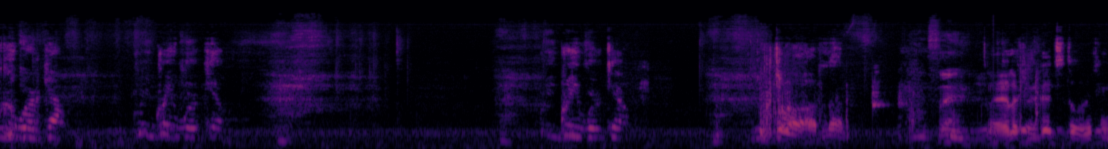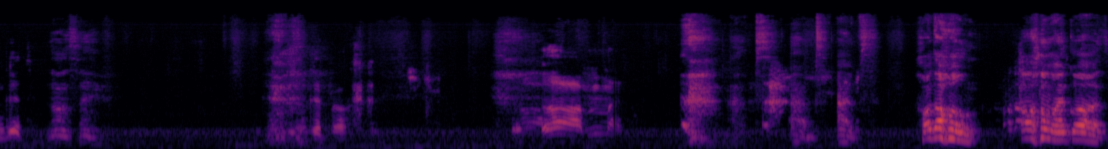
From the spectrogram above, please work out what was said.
good workout. Great, great workout. Great, great workout. Oh man, You know what I'm saying? yeah, looking good still, looking good, You know what I'm saying? looking good, bro. Oh man, Abs, abs. abs. Hold on. Oh my god.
